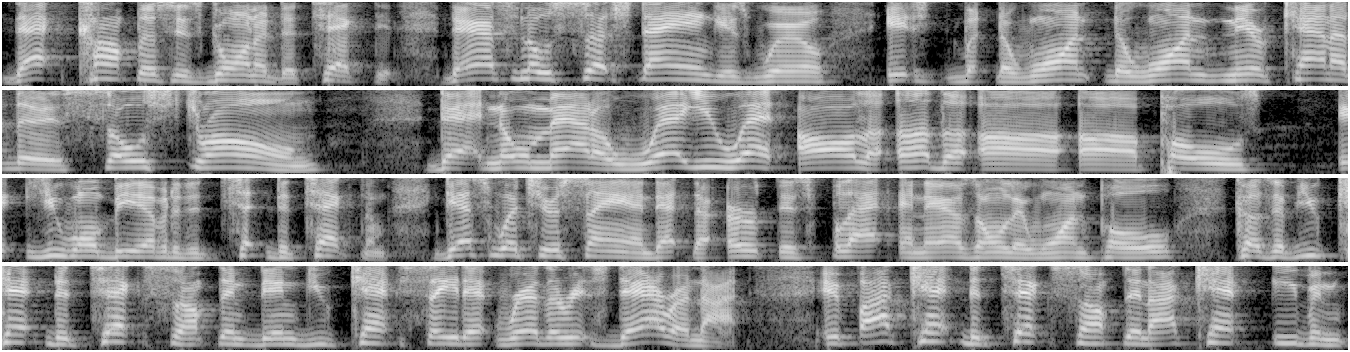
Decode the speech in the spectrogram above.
that compass is going to detect it. There's no such thing as well. It's but the one the one near Canada is so strong that no matter where you at, all the other uh uh poles you won't be able to det- detect them. Guess what you're saying? That the earth is flat and there's only one pole? Because if you can't detect something, then you can't say that whether it's there or not. If I can't detect something, I can't even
